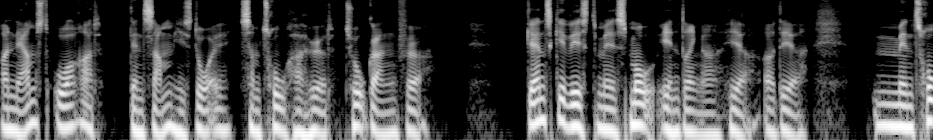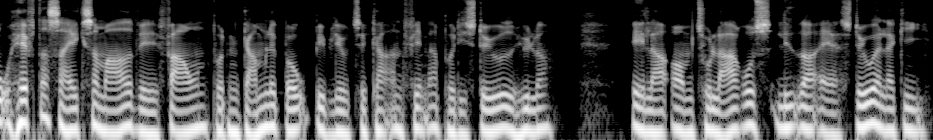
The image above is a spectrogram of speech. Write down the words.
og nærmest ordret den samme historie, som Tro har hørt to gange før. Ganske vist med små ændringer her og der, men Tro hæfter sig ikke så meget ved farven på den gamle bog, bibliotekaren finder på de støvede hylder, eller om Tolarus lider af støvallergi,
